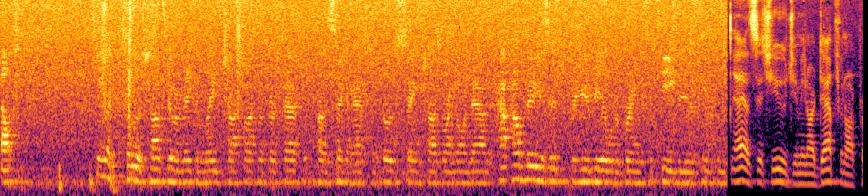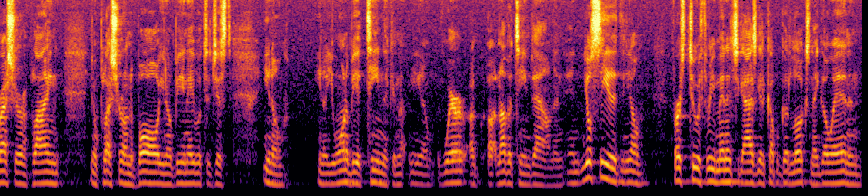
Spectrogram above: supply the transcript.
Alex. It seems like some of those shots they were making late, shot clock in the first half, probably the second half, those same shots weren't going down. How, how big is it for you to be able to bring fatigue to your team? Yeah, it's, it's huge. I mean, our depth and our pressure, applying, you know, pressure on the ball, you know, being able to just, you know, you know, you want to be a team that can, you know, wear a, another team down. And, and you'll see that, you know, first two or three minutes, the guys get a couple good looks and they go in, and you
